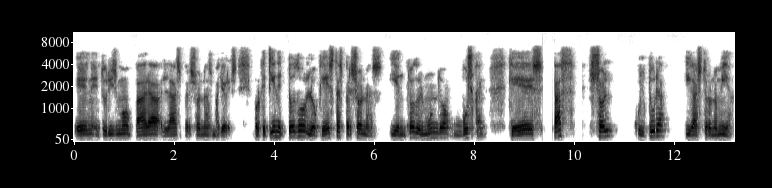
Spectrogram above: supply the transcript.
en, turismo para las personas mayores, porque tiene todo lo que estas personas y en todo el mundo buscan, que es paz, sol, cultura y gastronomía.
